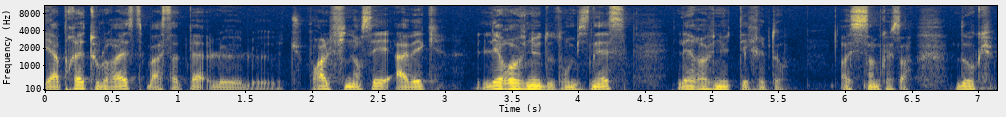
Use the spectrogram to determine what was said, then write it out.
Et après, tout le reste, bah, ça le, tu pourras le financer avec les revenus de ton business, les revenus de tes cryptos. Aussi simple que ça. Donc,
